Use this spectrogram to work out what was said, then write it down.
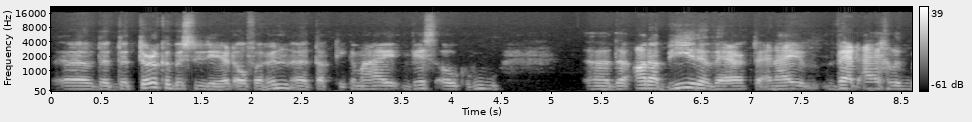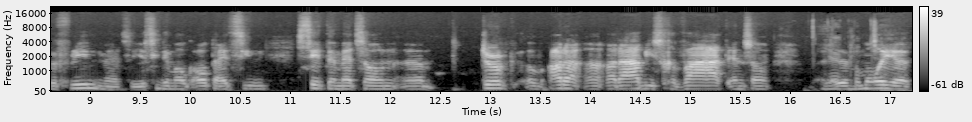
eh, de, de Turken bestudeerd over hun eh, tactieken, maar hij wist ook hoe de Arabieren werkten. En hij werd eigenlijk bevriend met ze. Je ziet hem ook altijd zien zitten met zo'n ehm, Turk, of Ara- Arabisch gewaad en zo'n Ja, mooie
